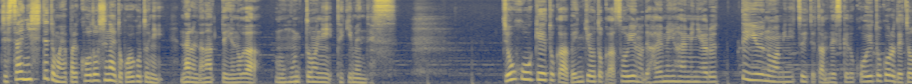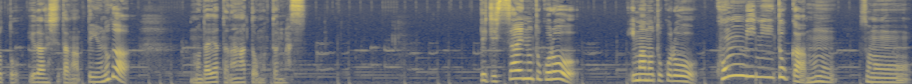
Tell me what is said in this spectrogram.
実際に知っててもやっぱり行動しないとこういうことになるんだなっていうのがもう本当にてきめんです。情報系とか勉強とかそういうので早めに早めにやるっていうのは身についてたんですけどこういうところでちょっと油断してたなっていうのが問題だったなと思っております。で実際のところ今のところコンビニとかもその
